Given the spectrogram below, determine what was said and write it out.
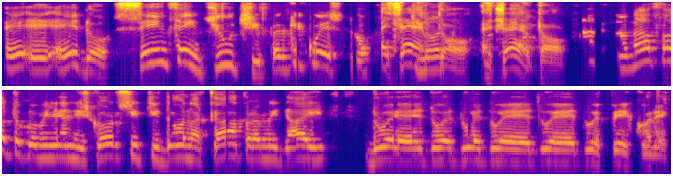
Edo, senza inciucci, perché questo è certo, non, è certo. non ha fatto come gli anni scorsi, ti do una capra, mi dai due, due, due, due, due, due pecore.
